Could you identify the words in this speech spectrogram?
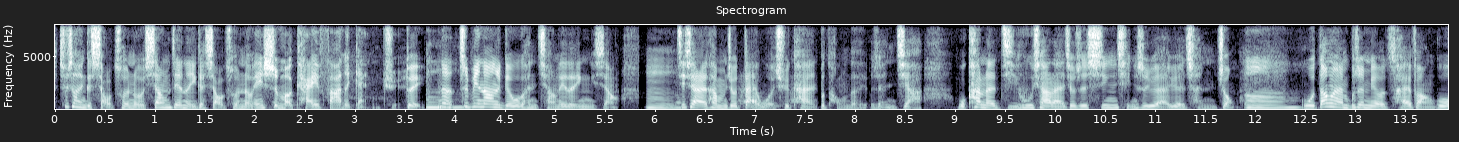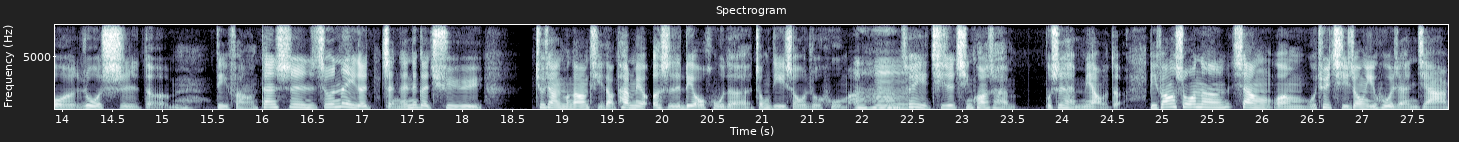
就像一个小村落，乡间的一个小村落，没什么开发。的感觉，对，那这边当时给我很强烈的印象。嗯，接下来他们就带我去看不同的人家，我看了几户下来，就是心情是越来越沉重。嗯，我当然不是没有采访过弱势的地方，但是就那个整个那个区域，就像你们刚刚提到，他没有二十六户的中低收入户嘛，嗯哼，所以其实情况是很不是很妙的。比方说呢，像嗯，我去其中一户人家，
